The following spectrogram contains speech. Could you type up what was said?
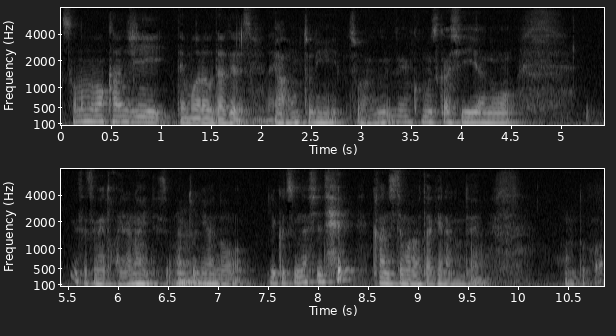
そのまま感じてもらうだけですもんね。いや本当にそう全然こう難しいあの説明とかいらないんですよ。本当にあの、理屈なしで感じてもらうだけなので、うん。本当は。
